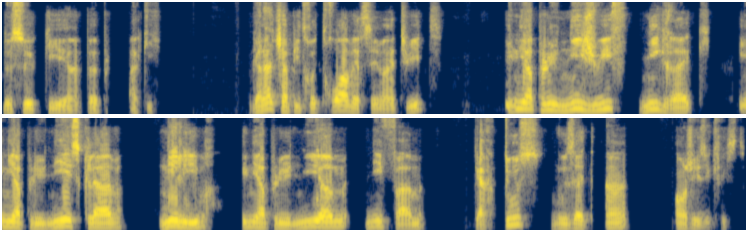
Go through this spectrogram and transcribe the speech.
de ceux qui est un peuple acquis. Galates chapitre 3 verset 28, il n'y a plus ni juif ni grec, il n'y a plus ni esclave ni libre, il n'y a plus ni homme ni femme, car tous vous êtes un en Jésus-Christ.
